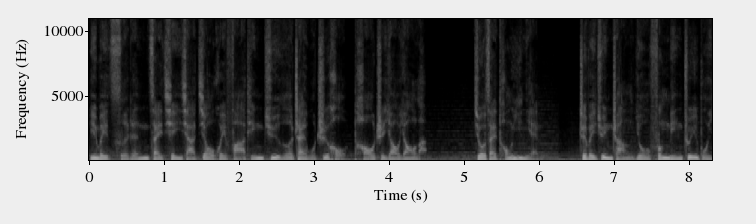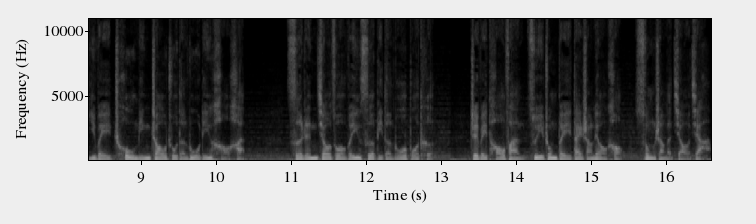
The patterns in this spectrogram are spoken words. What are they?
因为此人在欠下教会法庭巨额债务之后逃之夭夭了。就在同一年，这位郡长又奉命追捕一位臭名昭著的绿林好汉，此人叫做维瑟比的罗伯特。这位逃犯最终被带上镣铐，送上了绞架。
